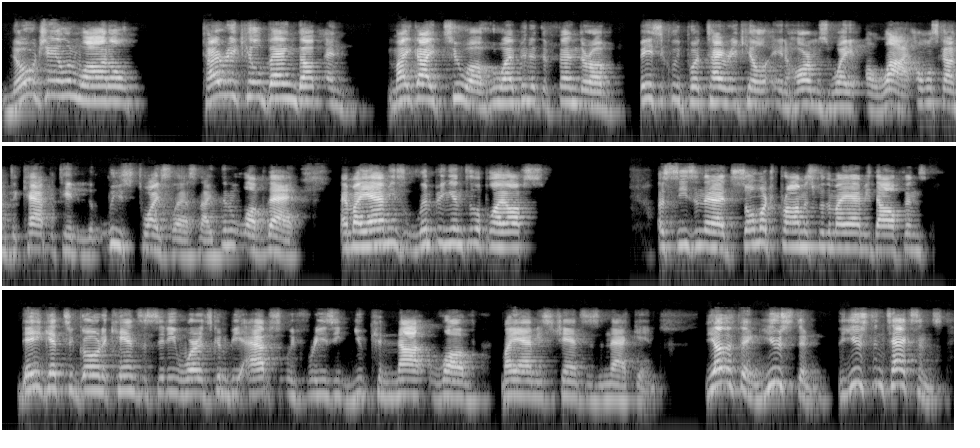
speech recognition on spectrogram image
no Jaylen Waddle, Tyreek Hill banged up, and my guy Tua, who I've been a defender of, basically put Tyreek Hill in harm's way a lot. Almost got him decapitated at least twice last night. Didn't love that. And Miami's limping into the playoffs. A season that had so much promise for the Miami Dolphins. They get to go to Kansas City where it's going to be absolutely freezing. You cannot love Miami's chances in that game. The other thing, Houston, the Houston Texans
